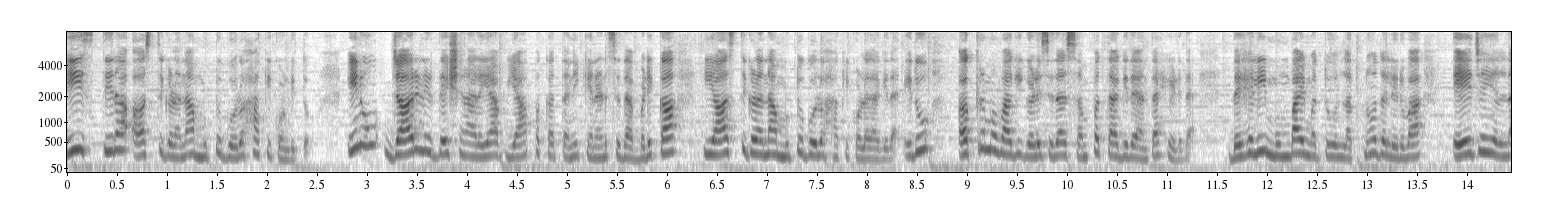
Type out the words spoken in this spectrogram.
ಈ ಸ್ಥಿರ ಆಸ್ತಿಗಳನ್ನು ಮುಟ್ಟುಗೋಲು ಹಾಕಿಕೊಂಡಿತ್ತು. ಇನ್ನು ಜಾರಿ ನಿರ್ದೇಶನಾಲಯ ವ್ಯಾಪಕ ತನಿಖೆ ನಡೆಸಿದ ಬಳಿಕ ಈ ಆಸ್ತಿಗಳನ್ನು ಮುಟ್ಟುಗೋಲು ಹಾಕಿಕೊಳ್ಳಲಾಗಿದೆ. ಇದು ಅಕ್ರಮವಾಗಿ ಗಳಿಸಿದ ಸಂಪತ್ತಾಗಿದೆ ಅಂತ ಹೇಳಿದೆ. ದೆಹಲಿ, ಮುಂಬೈ ಮತ್ತು ಲಕ್ನೋದಲ್ಲಿರುವ ಎಜೆಎಲ್ನ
